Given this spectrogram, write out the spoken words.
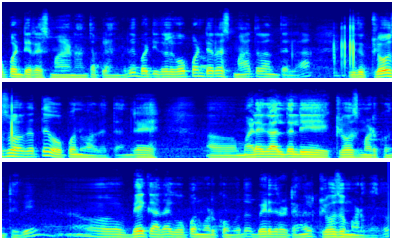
ಓಪನ್ ಟೆರೆಸ್ ಮಾಡೋಣ ಅಂತ ಪ್ಲ್ಯಾನ್ ಮಾಡಿದ್ವಿ. ಬಟ್ ಇದರಲ್ಲಿ ಓಪನ್ ಟೆರೆಸ್ ಮಾತ್ರ ಅಂತಲ್ಲ ಇದು ಕ್ಲೋಸು ಆಗುತ್ತೆ ಓಪನು ಆಗುತ್ತೆ. ಅಂದರೆ ಮಳೆಗಾಲದಲ್ಲಿ ಕ್ಲೋಸ್ ಮಾಡ್ಕೊತೀವಿ. ಬೇಕಾದಾಗ ಓಪನ್ ಮಾಡ್ಕೊಬೋದು ಬೇಡದಿರೋ ಟೈಮಲ್ಲಿ ಕ್ಲೋಸು ಮಾಡ್ಬೋದು.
